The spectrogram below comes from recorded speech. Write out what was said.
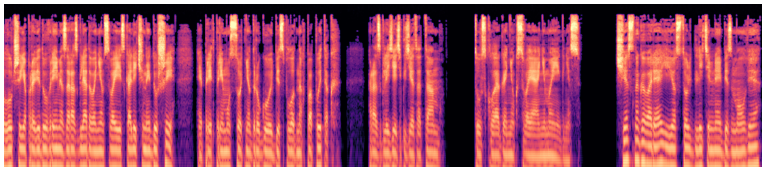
Лучше я проведу время за разглядыванием своей искалеченной души и предприму сотню-другую бесплодных попыток разглядеть где-то там тусклый огонек своей аниме Игнис. Честно говоря, ее столь длительное безмолвие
